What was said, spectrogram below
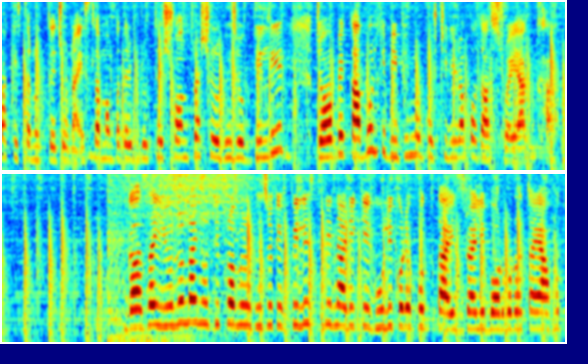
পাকিস্তান উত্তেজনা। ইসলামাবাদের বিরুদ্ধে সন্ত্রাসের অভিযোগ দিল্লির। জবাবে কাবুলকে বিভিন্ন গোষ্ঠী নিরাপদ আশ্রয়ে আখ্যা। গাজা ইউলো লাইন অতিক্রমের অভিযোগে ফিলিস্তিনি নারীকে গুলি করে হত্যা। ইসরায়েলি বর্বরতায় আহত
